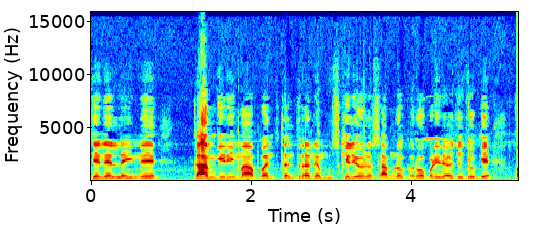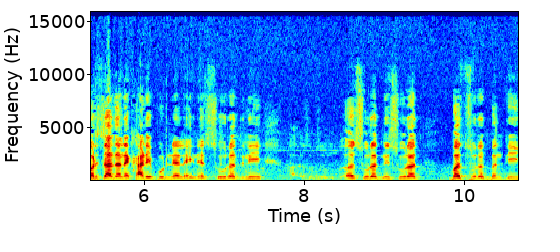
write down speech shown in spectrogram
જેને લઈને કામગીરીમાં પણ તંત્રને મુશ્કેલીઓનો સામનો કરવો પડી રહ્યો છે. જો કે વરસાદ અને ખાડીપૂરને લઈને સુરતની સુરતની સુરત બદ સુરત બનતી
